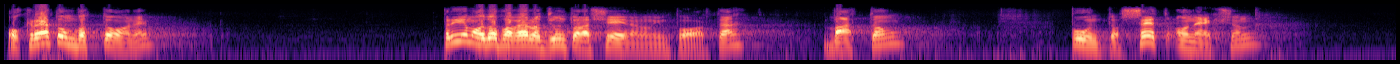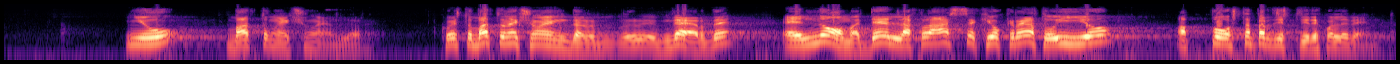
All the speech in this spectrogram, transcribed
Ho creato un bottone, prima o dopo averlo aggiunto alla scena, non importa, button.setOnAction new button action handler. Questo button action handler in verde è il nome della classe che ho creato io apposta per gestire quell'evento.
